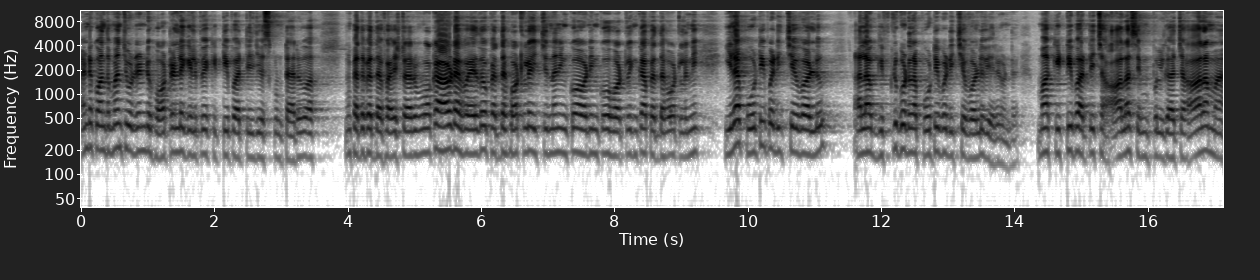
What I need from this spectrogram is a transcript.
అంటే కొంతమంది చూడండి హోటళ్ళకి వెళ్ళిపోయి కిట్టి పార్టీలు చేసుకుంటారు. పెద్ద పెద్ద ఫైవ్ స్టార్. ఒక ఆవిడ ఏదో పెద్ద హోటల్ ఇచ్చిందని ఇంకో ఆవిడ ఇంకో హోటల్ ఇంకా పెద్ద హోటల్ అని ఇలా పోటీ పడిచ్చేవాళ్ళు అలా గిఫ్ట్లు కూడా అలా పోటీ పడిచ్చేవాళ్ళు వేరే ఉంటారు మా కిట్టి పార్టీ చాలా సింపుల్గా చాలా మా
